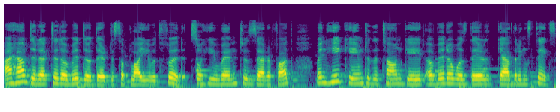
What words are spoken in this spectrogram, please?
I have directed a widow there to supply you with food. So he went to Zarephath. When he came to the town gate, a widow was there gathering sticks.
